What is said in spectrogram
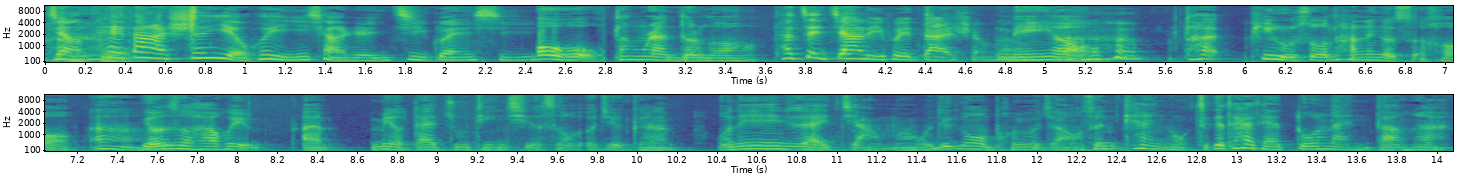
讲太大声也会影响人际关系哦。当然的喽，他在家里会大声吗？没有，他譬如说他那个时候，嗯，有的时候他会呃没有带助听器的时候，我就跟他，我那天就在讲嘛，我就跟我朋友讲，我说你看我这个太太多难当啊。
